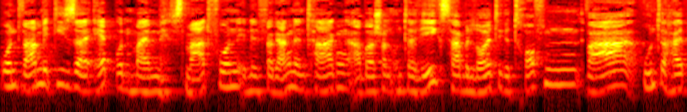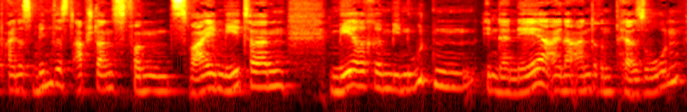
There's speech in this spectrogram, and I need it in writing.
und war mit dieser App und meinem Smartphone in den vergangenen Tagen aber schon unterwegs, habe Leute getroffen, war unterhalb eines Mindestabstands von zwei Metern mehrere Minuten in der Nähe einer anderen Person.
